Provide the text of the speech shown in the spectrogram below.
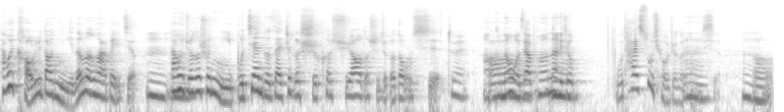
他会考虑到你的文化背景，嗯，他会觉得说你不见得在这个时刻需要的是这个东西。对啊，可能我在朋友那里就嗯不太诉求这个东西。嗯，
